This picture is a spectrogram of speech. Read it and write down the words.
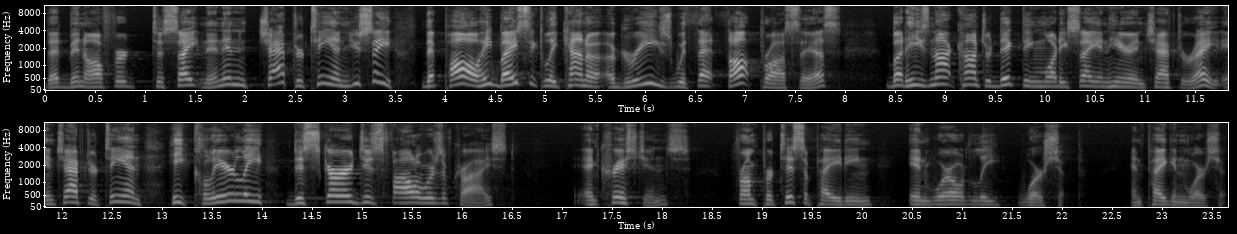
that had been offered to Satan. And in chapter 10, you see that Paul, he basically kind of agrees with that thought process, but he's not contradicting what he's saying here in chapter 8. In chapter 10, he clearly discourages followers of Christ and Christians from participating in worldly worship and pagan worship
